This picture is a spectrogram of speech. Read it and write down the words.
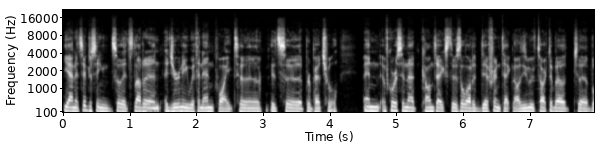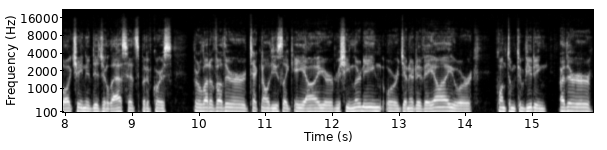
Yeah, and it's interesting. So it's not a, a journey with an endpoint. Uh, it's uh, perpetual. And of course, in that context, there's a lot of different technologies. We've talked about uh, blockchain and digital assets, but of course, there are a lot of other technologies like AI or machine learning or generative AI or quantum computing. Are there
